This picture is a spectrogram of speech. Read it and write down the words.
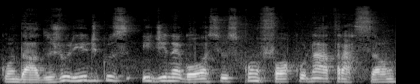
com dados jurídicos e de negócios com foco na atração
